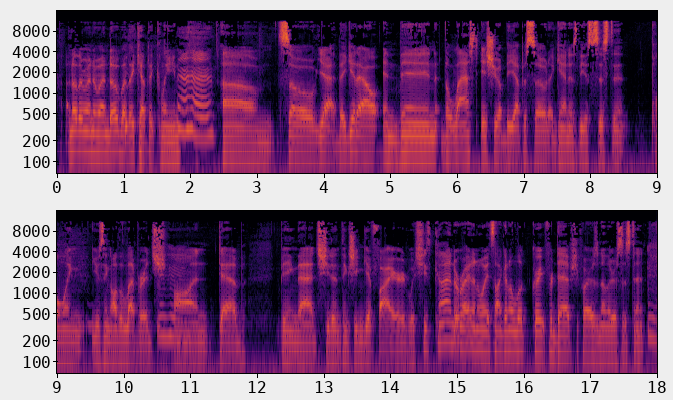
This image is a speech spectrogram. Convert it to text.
another innuendo, but they kept it clean. Uh-huh. Um, so yeah, they get out, and then the last issue of the episode again is the assistant pulling, using all the leverage Mm-hmm. on Deb, being that she didn't think she can get fired, which she's kind of right in a way. It's not going to look great for Deb. She fires another assistant, Yeah.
